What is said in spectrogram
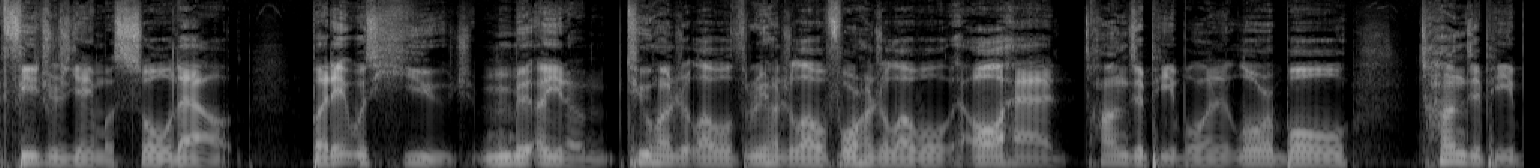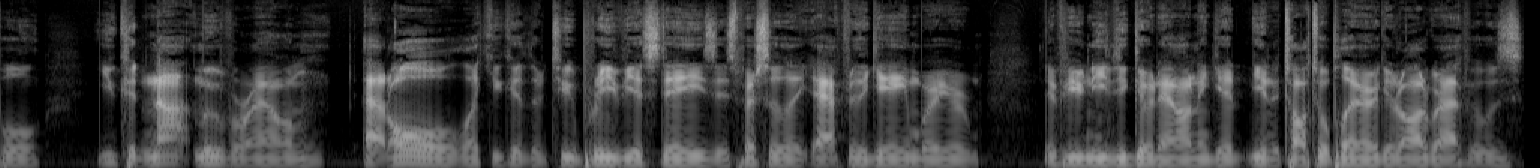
futures game was sold out, but it was huge. Uh, you know, 200 level, 300 level, 400 level, all had tons of people in it. Lower bowl, tons of people. You could not move around at all like you could the two previous days, especially like after the game where you're if you need to go down and get, you know, talk to a player, get an autograph, it was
